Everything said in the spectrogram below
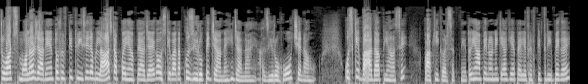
टुवार्ड स्मॉलर जा रहे हैं तो 53 से जब लास्ट आपका यहाँ पे आ जाएगा, उसके बाद आपको ज़ीरो पे जाना ही जाना है। ज़ीरो हो चाहे ना हो। उसके बाद आप यहाँ से बाकी कर सकते हैं। तो यहाँ पे इन्होंने क्या किया? पहले 53 पे गए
